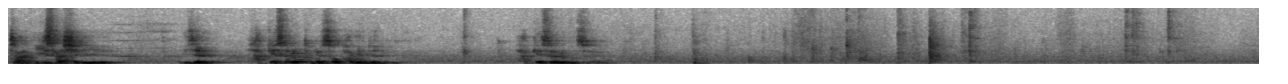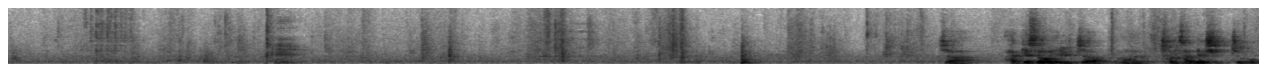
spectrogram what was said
자, 이 사실이 이제 학계서를 통해서 확인되는 거예요. 학계서를 보세요. 자, 학계서 1장 어, 1310조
